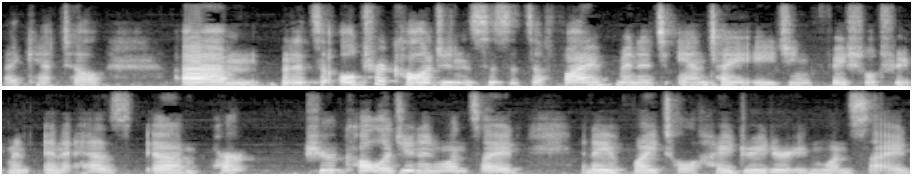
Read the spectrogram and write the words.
I can't tell. Um, but it's an ultra collagen. It says it's a five minute anti-aging facial treatment and it has um, part pure collagen in one side and a vital hydrator in one side.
